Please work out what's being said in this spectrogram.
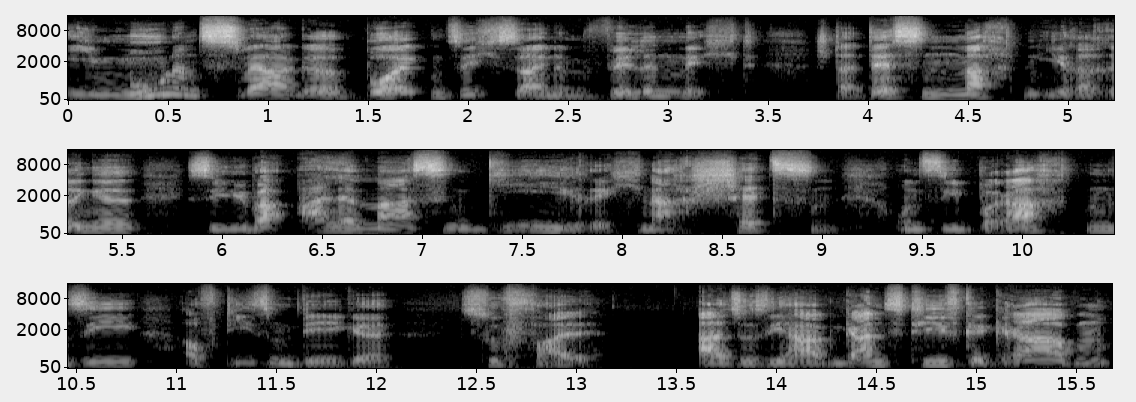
immunen Zwerge beugten sich seinem Willen nicht. Stattdessen machten ihre Ringe sie über alle Maßen gierig nach Schätzen, und sie brachten sie auf diesem Wege zu Fall. Also sie haben ganz tief gegraben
